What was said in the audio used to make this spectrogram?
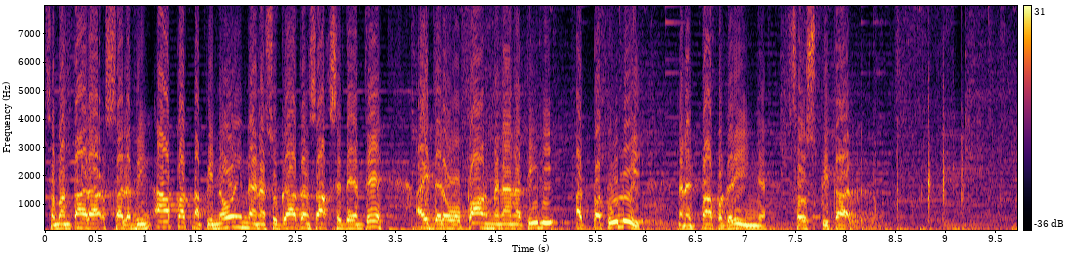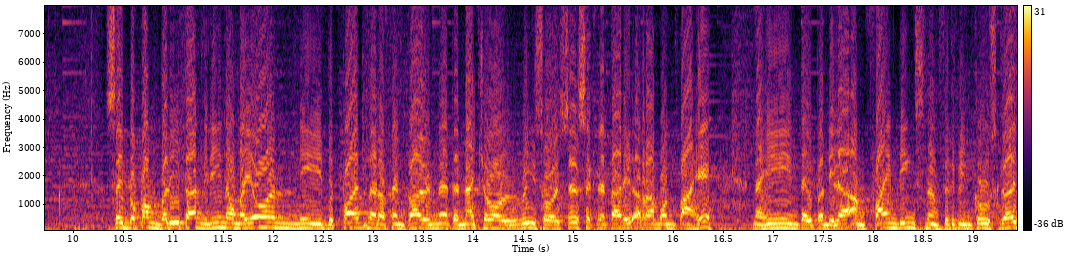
Samantala, sa labing apat na Pinoy na nasugatan sa aksidente ay dalawa pa ang nananatili at patuloy na nagpapagaling sa ospital. Sa iba pang balita, nilinaw ngayon ni Department of Environment and Natural Resources Secretary Ramon Pahe na hihintay pa nila ang findings ng Philippine Coast Guard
